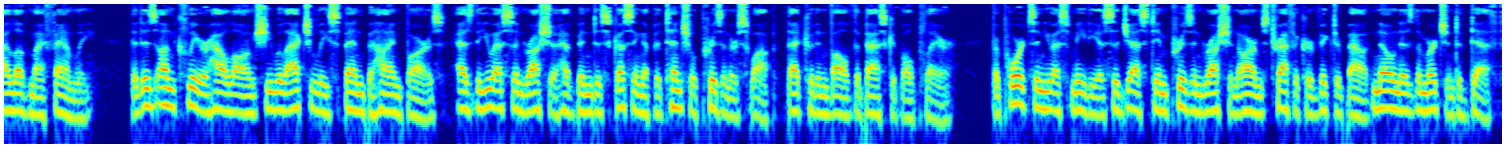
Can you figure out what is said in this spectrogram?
I love my family. It is unclear how long she will actually spend behind bars, as the US and Russia have been discussing a potential prisoner swap that could involve the basketball player. Reports in US media suggest imprisoned Russian arms trafficker Viktor Bout known as the Merchant of Death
